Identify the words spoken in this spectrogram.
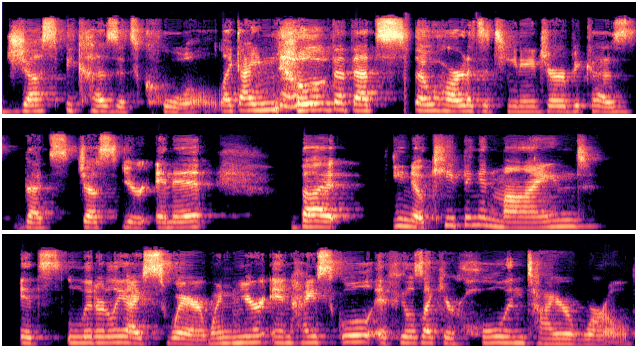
just because it's cool. Like I know that that's so hard as a teenager because that's just you're in it. But, you know, keeping in mind it's literally I swear when you're in high school it feels like your whole entire world.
